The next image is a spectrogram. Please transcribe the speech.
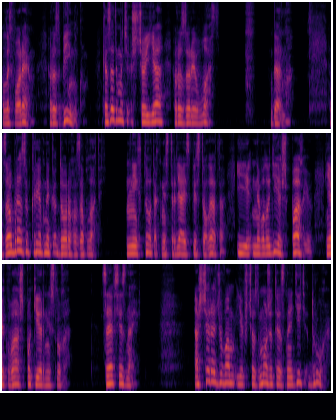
лихварем, розбійником, казатимуть, що я розорив вас. Дарма. За образу кривник дорого заплатить. Ніхто так не стріляє з пістолета і не володіє шпагою, як ваш покірний слуга. Це всі знають. А ще раджу вам, якщо зможете, знайдіть друга,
